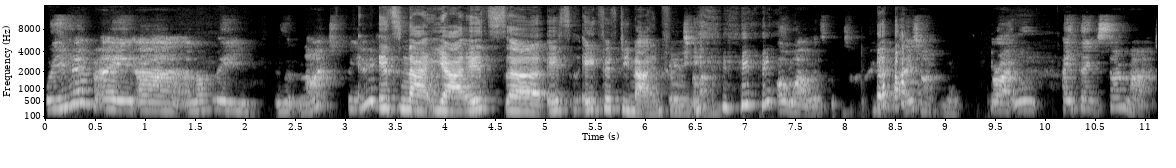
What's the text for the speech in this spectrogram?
Well, you have a uh, a lovely. Is it night for you? It's night. Yeah, it's uh, it's eight fifty nine for me. oh wow, it's good time. Daytime for me. All right. Well, hey, thanks so much,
